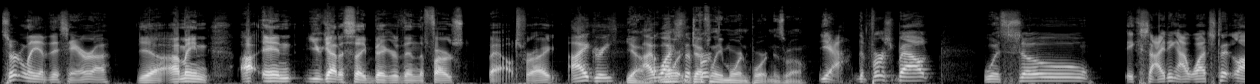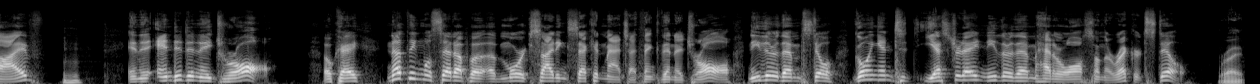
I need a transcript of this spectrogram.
certainly of this era. Yeah, I mean, I, and you got to say bigger than the first bout, right? I agree. yeah, I watched more, the fir- definitely more important as well. yeah, the first bout was so exciting. I watched it live, and it ended in a draw. Okay, nothing will set up a, a more exciting second match, I think, than a draw. Neither of them still going into yesterday. Neither of them had a loss on their record. Still, Right.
